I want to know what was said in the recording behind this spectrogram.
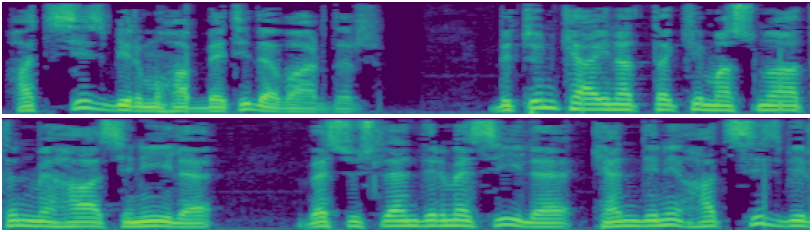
hadsiz bir muhabbeti de vardır. Bütün kainattaki masnuatın mehasiniyle ve süslendirmesiyle kendini hadsiz bir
